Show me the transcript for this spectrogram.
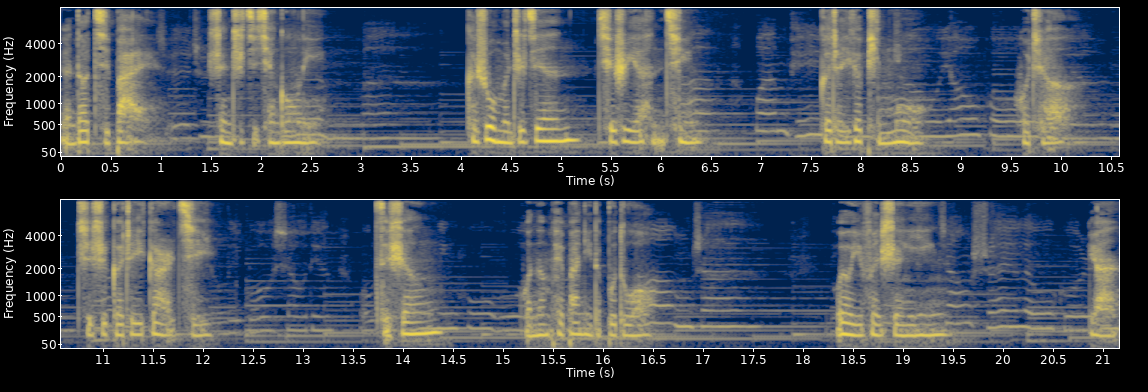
远到几百。甚至几千公里，可是我们之间其实也很近，隔着一个屏幕，或者只是隔着一个耳机。此生我能陪伴你的不多，我有一份声音，愿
